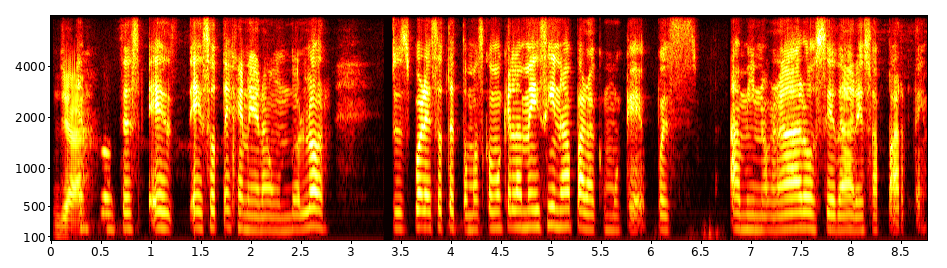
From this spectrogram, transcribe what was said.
Ya. Entonces eso te genera un dolor. Entonces por eso te tomas como que la medicina para como que pues aminorar o sedar esa parte.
